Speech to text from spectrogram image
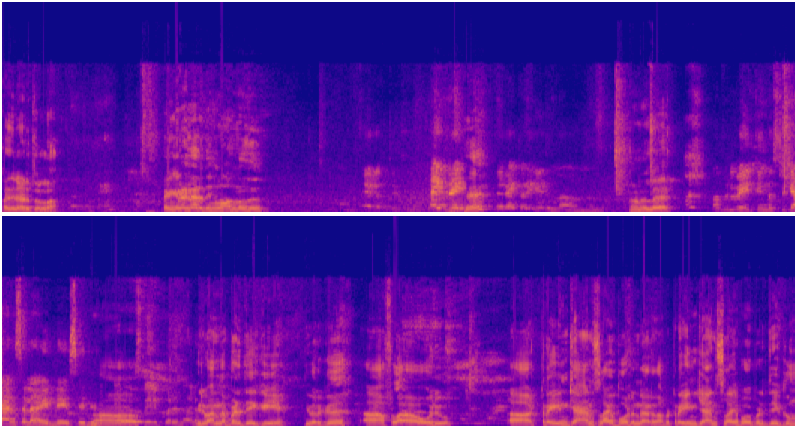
അതിനടുത്തുള്ള എങ്ങനെയുണ്ടായിരുന്നു നിങ്ങൾ വന്നത്? ഏ. ആണല്ലേ? വെയിറ്റിംഗ് ലിസ്റ്റ് ക്യാൻസൽ ആയില്ലേ. ഇവർ വന്നപ്പോഴത്തേക്ക് ഇവർക്ക് ഒരു ട്രെയിൻ ക്യാൻസൽ ആയി പോയിട്ടുണ്ടായിരുന്നു. അപ്പോൾ ട്രെയിൻ ക്യാൻസൽ ആയി പോയപ്പോഴത്തേക്കും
